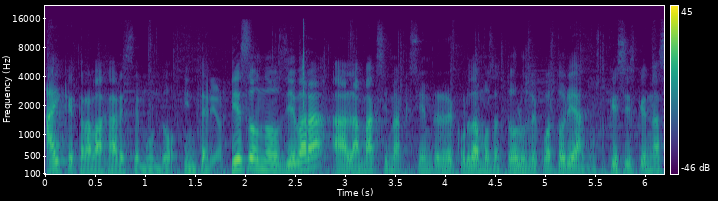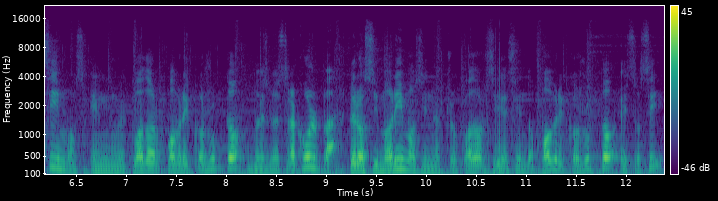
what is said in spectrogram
hay que trabajar ese mundo interior. Y eso nos llevará a la máxima que siempre recordamos a todos los ecuatorianos, que si es que nacimos en un Ecuador pobre y corrupto, no es nuestra culpa, pero si morimos y nuestro Ecuador sigue siendo pobre y corrupto, eso sí,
